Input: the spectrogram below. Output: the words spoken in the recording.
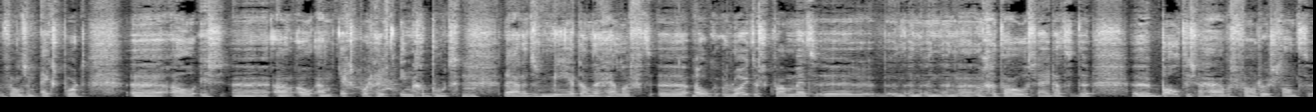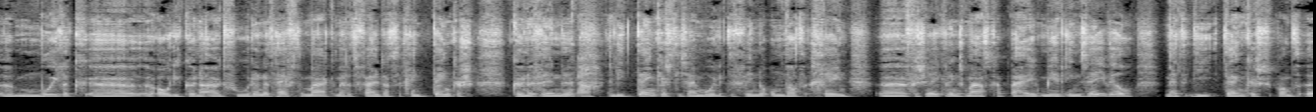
van zijn export al, is, aan, al aan export heeft ingeboet. Hmm. Nou ja, dat is meer dan de helft. Nou. Ook Reuters kwam met een, een, een, een, getal, zei dat de Baltische havens van Rusland moeilijk olie kunnen uitvoeren. En dat heeft te maken met het feit dat ze geen tankers kunnen vinden. Ja. En die tankers tankers die zijn moeilijk te vinden omdat geen uh, verzekeringsmaatschappij meer in zee wil met die tankers. Want uh,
